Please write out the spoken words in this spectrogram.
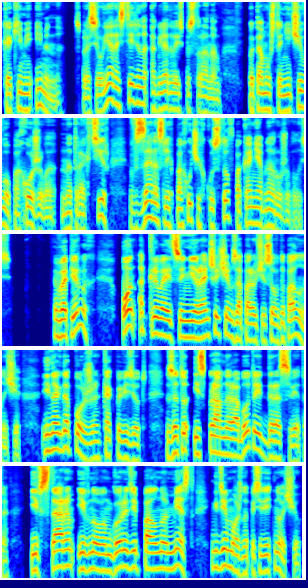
«Какими именно?» — спросил я, растерянно оглядываясь по сторонам, потому что ничего похожего на трактир в зарослях пахучих кустов пока не обнаруживалось. Во-первых, он открывается не раньше, чем за пару часов до полуночи, иногда позже, как повезет, зато исправно работает до рассвета. И в старом, и в новом городе полно мест, где можно посидеть ночью,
